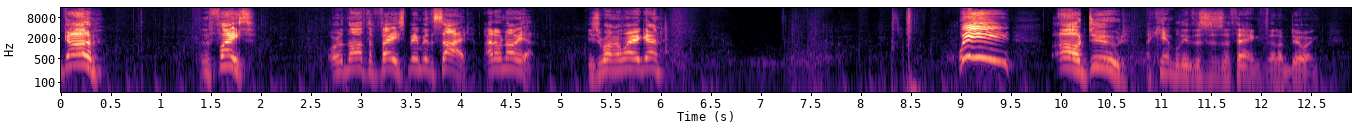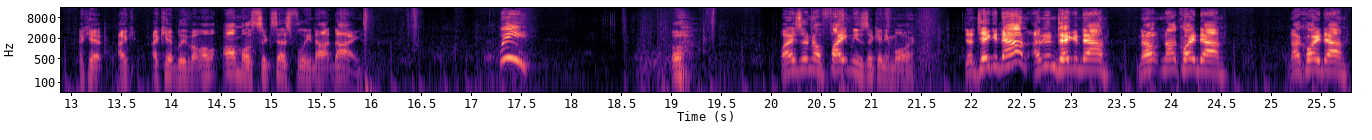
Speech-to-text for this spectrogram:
Got him. In the face. Or not the face, maybe the side. I don't know yet. He's running away again. Whee! Oh, dude. I can't believe this is a thing that I'm doing. I can't, I, I can't believe I'm almost successfully not dying. Whee! Oh. Why is there no fight music anymore? Did I take it down? I didn't take it down. No, not quite down. Not quite down.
